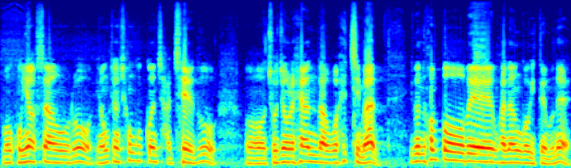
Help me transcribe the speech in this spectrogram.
뭐 공약사항으로 영장 청구권 자체도 어, 조정을 해야 한다고 했지만 이건 헌법에 관한 거기 때문에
